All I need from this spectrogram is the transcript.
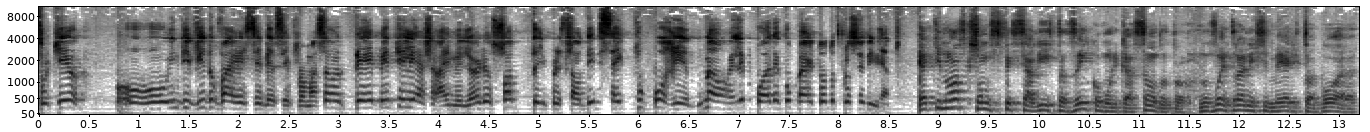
Porque o, o, indivíduo vai receber essa informação, de repente ele acha, ah, é melhor eu só dar impressão dele e sair correndo. Não, ele pode acompanhar todo o procedimento. É que nós que somos especialistas em comunicação, doutor, não vou entrar nesse mérito agora,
